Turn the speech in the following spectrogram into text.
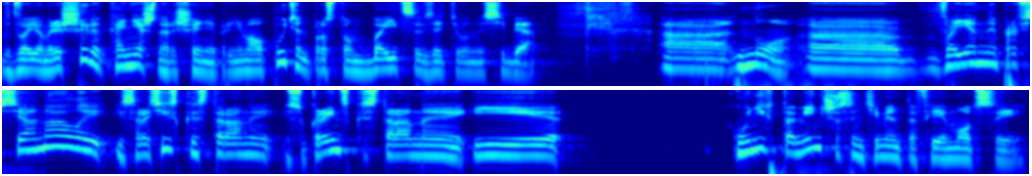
вдвоем решили. Конечно, решение принимал Путин, просто он боится взять его на себя. А, но а, военные профессионалы и с российской стороны, и с украинской стороны, и у них-то меньше сантиментов и эмоций.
